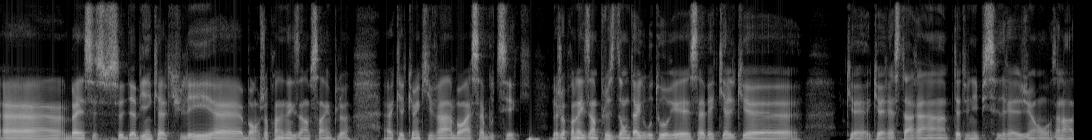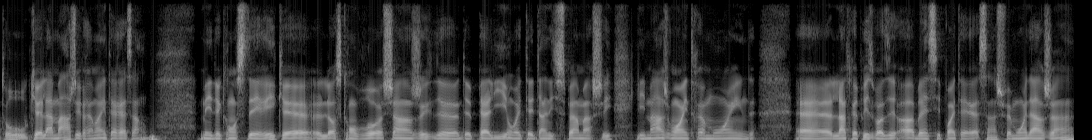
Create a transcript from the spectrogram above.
ben, c'est de bien calculer. bon, je vais prendre un exemple simple. Quelqu'un qui vend bon, à sa boutique. Là, je vais prendre un exemple plus d'agrotourisme avec quelques, quelques restaurants, peut-être une épicerie de région aux alentours, où que la marge est vraiment intéressante mais de considérer que lorsqu'on va changer de, palier, on va être dans les supermarchés, les marges vont être moindres. Euh, l'entreprise va dire Ah, ben, c'est pas intéressant, je fais moins d'argent,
